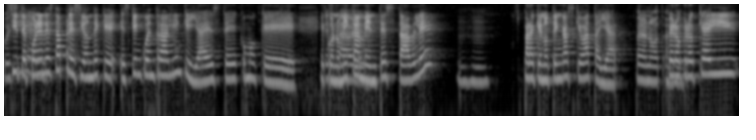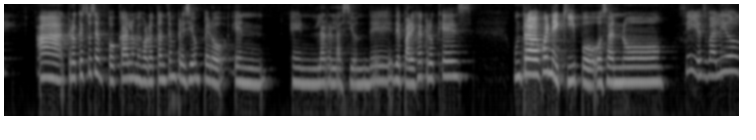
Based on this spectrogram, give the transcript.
Pues sí, te ponen esta presión de que es que encuentra a alguien que ya esté como que económicamente estable, para que no tengas que batallar. Para no... Pero creo que ahí, ah, creo que esto se enfoca a lo mejor no tanto en presión, pero en, en la relación de, de pareja, creo que es un trabajo en equipo, o sea, no... Sí, es válido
